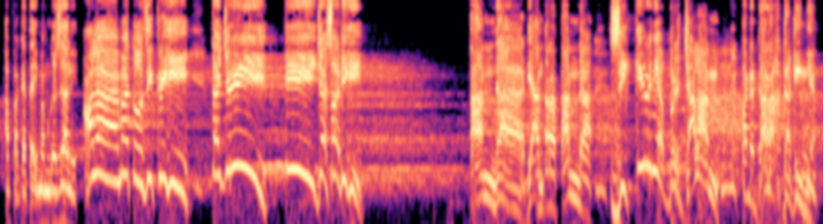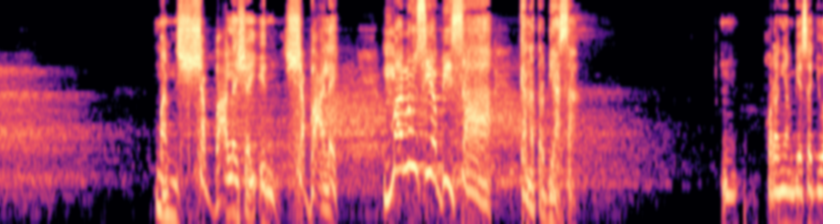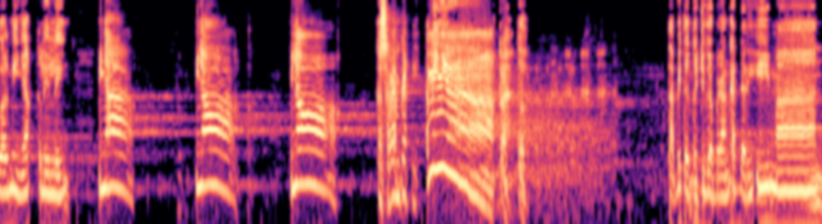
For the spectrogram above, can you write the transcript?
Apa kata Imam Ghazali? Alamatu zikrihi tajri fi jasadihi. Tanda di antara tanda zikirnya berjalan pada darah dagingnya. Man syabba ala syai'in syabba alaih. Manusia bisa karena terbiasa. Hmm. Orang yang biasa jual minyak keliling. Minyak, minyak, minyak, keserempet nih minyak. Ah, tuh. Tapi tentu juga berangkat dari iman.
